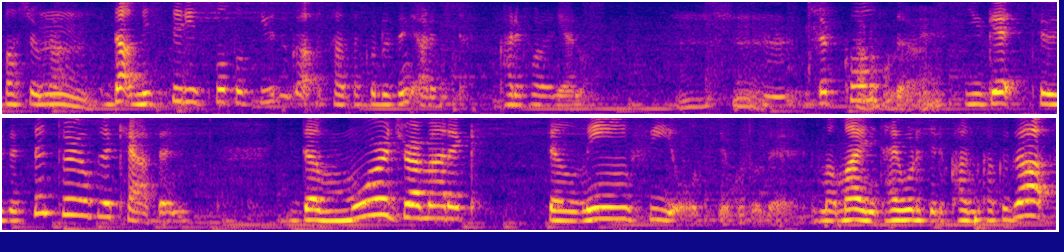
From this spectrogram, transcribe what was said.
場所が、うんダ・ミステリースポットっていうのがサンタクルーズにあるみたいカリフォルニアの。うんうん The closer ね you get to the center of the cabin, the more dramatic the lean feels ということで、まあ、前に頼れてる感覚が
